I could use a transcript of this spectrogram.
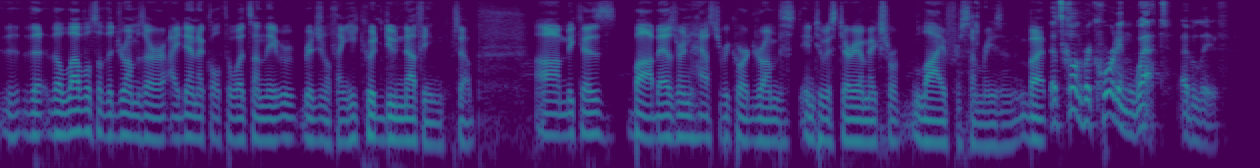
the, the the levels of the drums are identical to what's on the original thing. He could do nothing. So. Um, because Bob Ezrin has to record drums into a stereo mix for live for some reason, but That's called recording wet, I believe.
